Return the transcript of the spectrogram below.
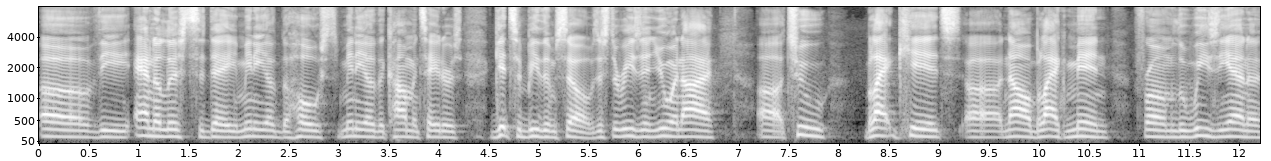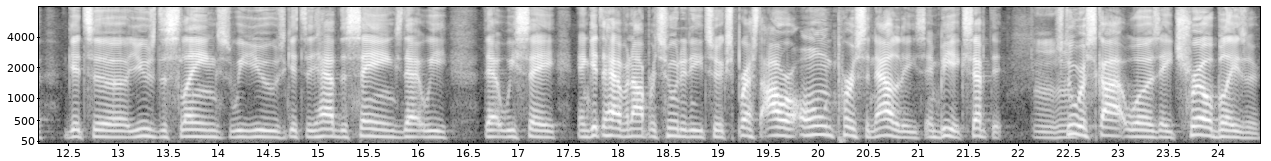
of the analysts today, many of the hosts, many of the commentators get to be themselves. It's the reason you and I, uh, two black kids, uh, now black men from Louisiana, get to use the slangs we use, get to have the sayings that we that we say, and get to have an opportunity to express our own personalities and be accepted. Mm-hmm. Stuart Scott was a trailblazer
